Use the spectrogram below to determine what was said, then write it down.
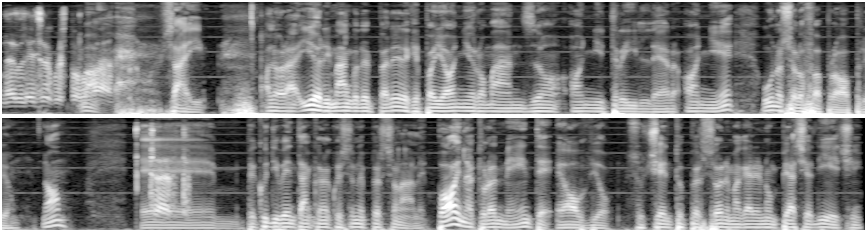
nel leggere questo romanzo. Ma, sai, allora io rimango del parere che poi ogni romanzo, ogni thriller, ogni uno se lo fa proprio no? Certo. Eh, per cui diventa anche una questione personale. Poi naturalmente è ovvio, su 100 persone magari non piace a 10,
